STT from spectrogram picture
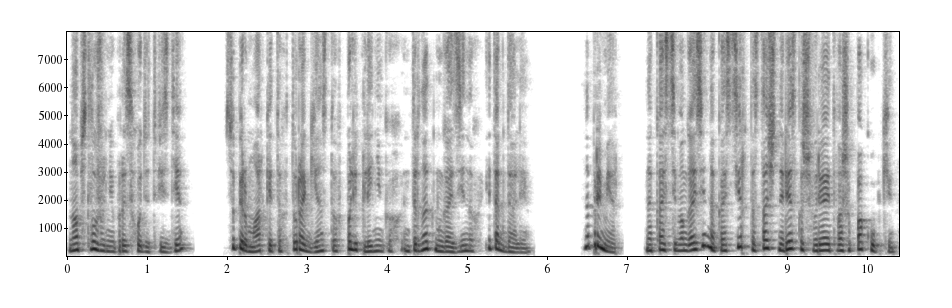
Но обслуживание происходит везде – в супермаркетах, турагентствах, поликлиниках, интернет-магазинах и так далее. Например, на кассе магазина кассир достаточно резко швыряет ваши покупки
